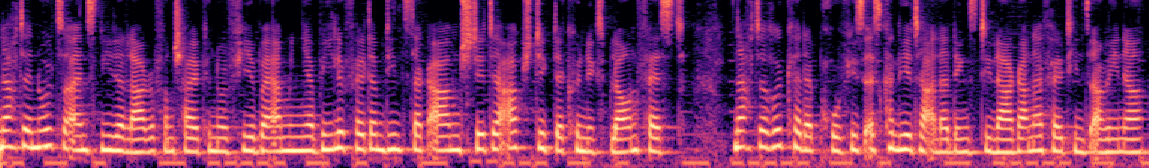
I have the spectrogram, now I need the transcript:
Nach der 0 zu 1 Niederlage von Schalke 04 bei Arminia Bielefeld am Dienstagabend steht der Abstieg der Königsblauen fest. Nach der Rückkehr der Profis eskalierte allerdings die Lage an der Feldhins Arena.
